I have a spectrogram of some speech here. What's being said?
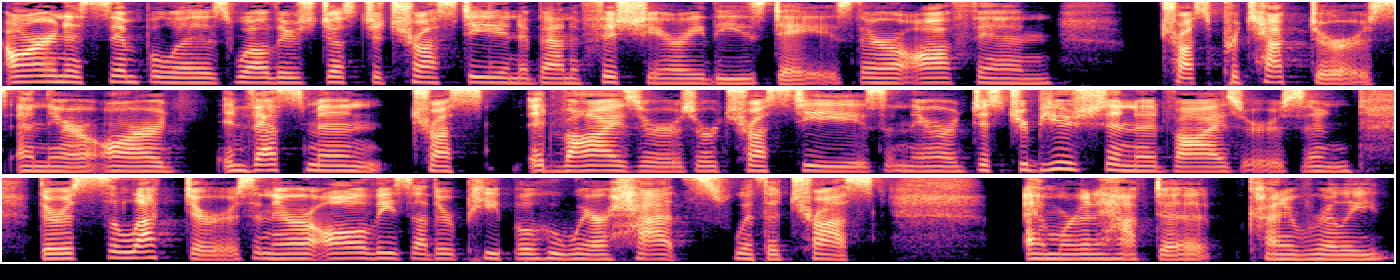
aren't as simple as, well, there's just a trustee and a beneficiary these days. There are often trust protectors and there are investment trust advisors or trustees and there are distribution advisors and there are selectors and there are all these other people who wear hats with a trust. And we're going to have to kind of really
